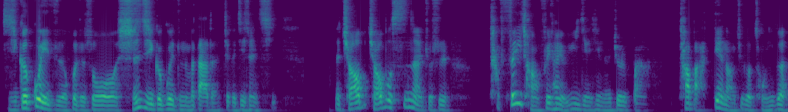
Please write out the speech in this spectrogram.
几个柜子或者说十几个柜子那么大的这个计算器。那乔乔布斯呢，就是他非常非常有预见性的，就是把他把电脑这个从一个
